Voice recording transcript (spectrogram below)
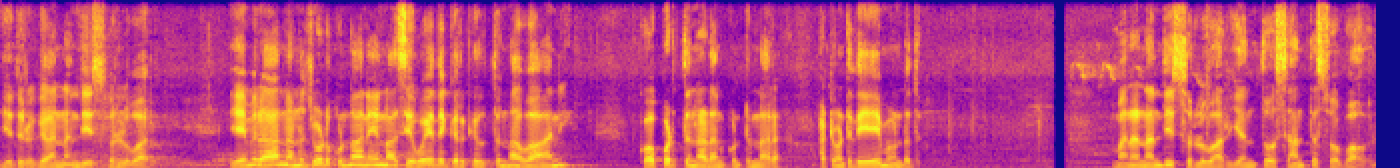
ఎదురుగా నందీశ్వరులు వారు. ఏమిరా నన్ను చూడకుండానే నా శివయ్య దగ్గరికి వెళ్తున్నావా అని కోపడుతున్నాడు అనుకుంటున్నారా అటువంటిది ఏమి ఉండదు. మన నందీశ్వరులు వారు ఎంతో శాంత స్వభావులు.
